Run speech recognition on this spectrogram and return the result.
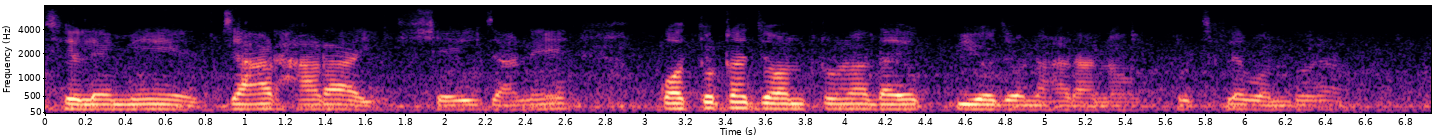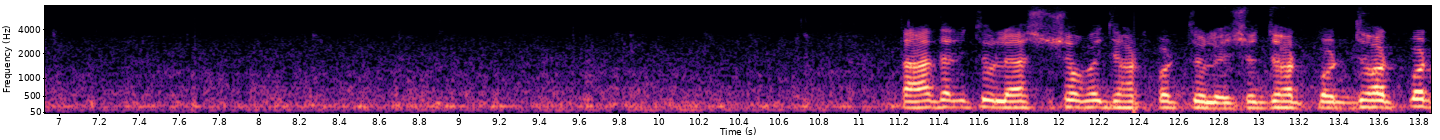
ছেলে, মেয়ে, যার হারাই সেই জানে কতটা যন্ত্রণাদায়ক প্রিয়জন হারানো, বুঝলে বন্ধুরা? তাড়াতাড়ি চলে আসো সবাই, ঝটপট চলে এসো, ঝটপট ঝটপট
